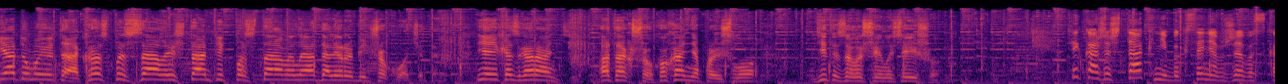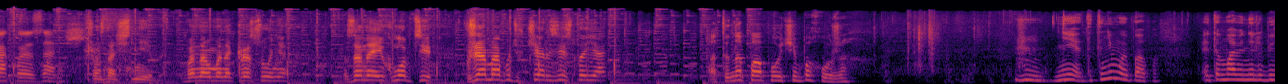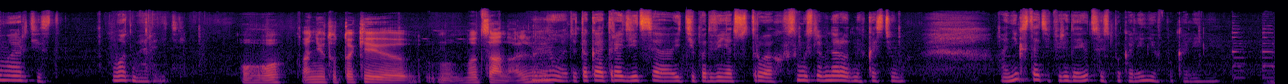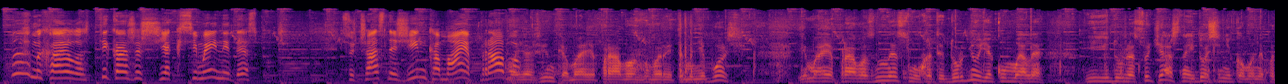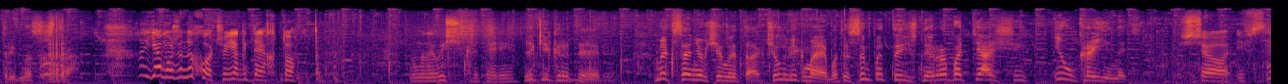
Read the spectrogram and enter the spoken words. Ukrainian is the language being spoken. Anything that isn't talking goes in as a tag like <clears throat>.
я думаю так: розписали, штампік поставили, а далі робіть, що хочете. Є якась гарантія. А так що, кохання пройшло, діти залишилися і що? Ти кажеш так, ніби Ксеня вже вискакує заміж. Що значить ніби? Вона в мене красуня. За нею хлопці вже, мабуть, в черзі стоять. А ты на папу очень похожа. Нет, это не мой папа. Это мамин любимый артист. Вот мои родители. Ого, они тут такие ну, национальные. Ну, это такая традиция идти под венец в строях, в смысле в народных костюмах. Они, кстати, передаются из поколения в поколение. Ах, Михайло, ти кажеш, як сімейний деспот. Сучасна жінка має право. Моя жінка має право варити мені борщ і має право не слухати дурню, яку меле її дуже сучасна і досі нікому не потрібна сестра. А я, може, не хочу, як дехто. У мене вищі критерії. Які критерії? Ми Ксеню вчили так. Чоловік має бути симпатичний, роботящий і українець. Що, і все?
